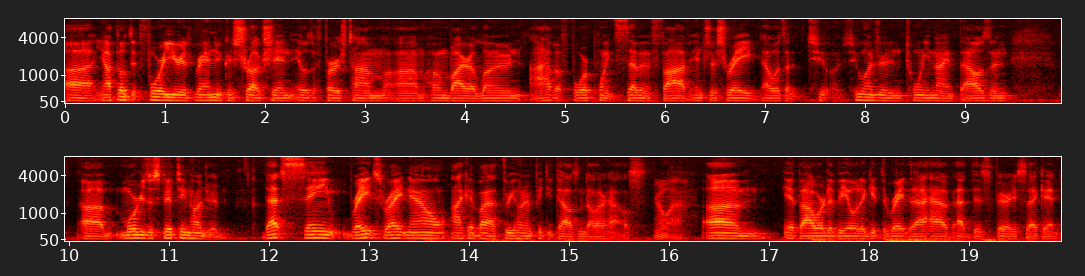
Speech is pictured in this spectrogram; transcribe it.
uh, you know, I built it four years, brand new construction. It was a first time um, home buyer loan. I have a 4.75 interest rate. That was at two, 229,000. Uh, mortgage is 1500 That same rates right now, I could buy a $350,000 house Oh wow. um, if I were to be able to get the rate that I have at this very second.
